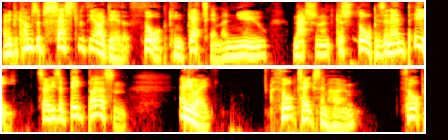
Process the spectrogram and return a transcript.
And he becomes obsessed with the idea that Thorpe can get him a new national, because Thorpe is an MP. So he's a big person. Anyway, Thorpe takes him home. Thorpe,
